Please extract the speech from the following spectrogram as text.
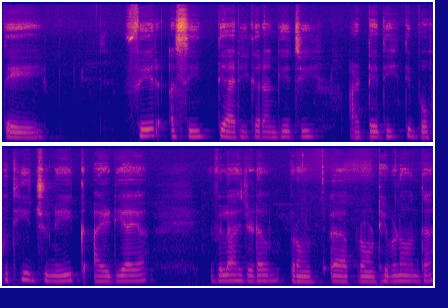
ਤੇ ਫਿਰ ਅਸੀਂ ਤਿਆਰੀ ਕਰਾਂਗੇ ਜੀ ਆਟੇ ਦੀ। ਤੇ ਬਹੁਤ ਹੀ ਯੂਨੀਕ ਆਈਡੀਆ ਆ। ਇਹ ਵਾਲਾ ਜਿਹੜਾ ਪਰੌਂ ਪਰੌਂਠੇ ਬਣਾਉਣ ਦਾ,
